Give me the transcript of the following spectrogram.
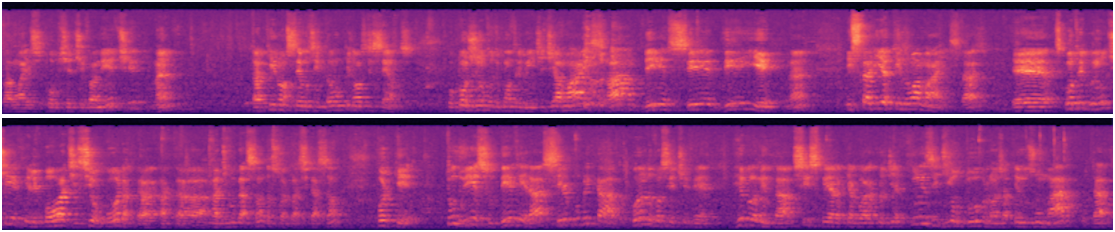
vá mais objetivamente, né, aqui nós temos então o que nós dissemos o conjunto do contribuinte de A+, A, B, C, D e E. Né? Estaria aqui no A+. Tá? É, esse contribuinte ele pode se opor à divulgação da sua classificação, porque tudo isso deverá ser publicado. Quando você tiver regulamentado, se espera que agora para o dia 15 de outubro nós já temos um marco, tá?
